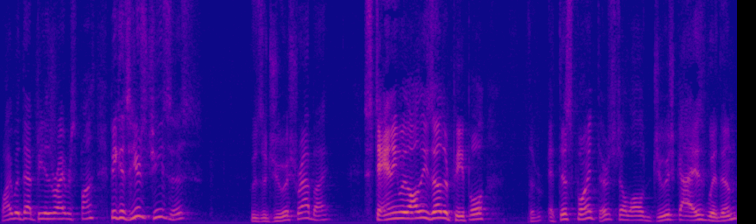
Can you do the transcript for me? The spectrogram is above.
Why would that be the right response? Because here's Jesus, who's a Jewish rabbi, standing with all these other people. At this point, they're still all Jewish guys with him.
